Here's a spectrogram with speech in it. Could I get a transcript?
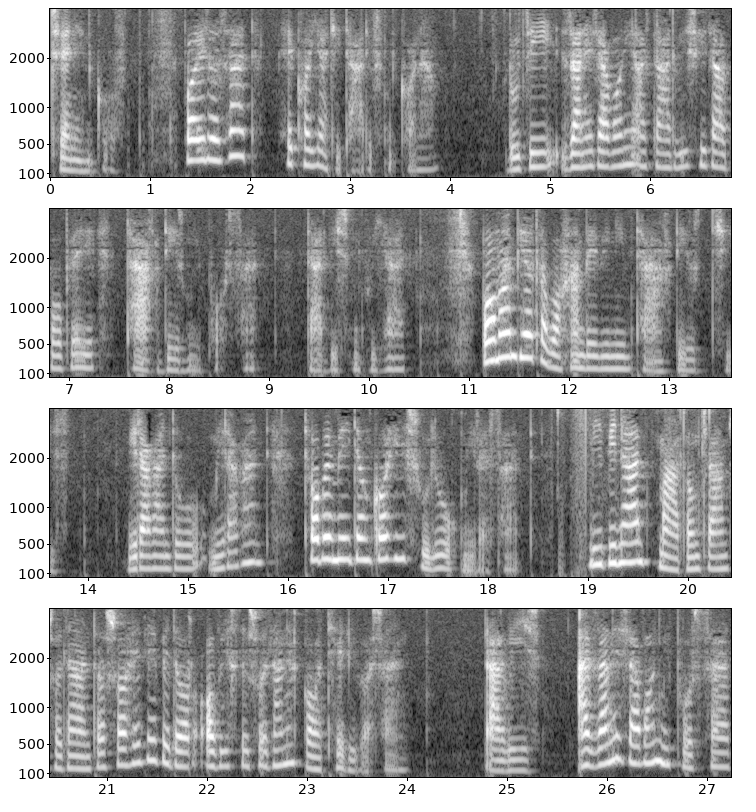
چنین گفت. با اجازت حکایتی تعریف می‌کنم. روزی زن جوانی از درویشی در باب تقدیر می‌پرسد. درویش می‌گوید با من بیا تا با هم ببینیم تقدیر چیست. می‌روند و می‌روند تا به میدانگاهی شلوغ می‌رسند. می‌بینند مردم جمع شدند تا شاهد به دار آویخته شدن قاتلی باشند. درویش از زن جوان می‌پرسد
